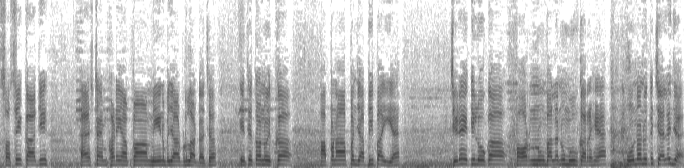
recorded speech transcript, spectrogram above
ਸਤਿ ਸ੍ਰੀ ਅਕਾਲ ਜੀ। ਇਸ ਟਾਈਮ ਖੜੇ ਹਾਂ ਆਪਾਂ ਮੇਨ ਬਾਜ਼ਾਰ ਬੁਢਲਾਡਾ 'ਚ। ਇੱਥੇ ਤੁਹਾਨੂੰ ਇੱਕ ਆਪਣਾ ਪੰਜਾਬੀ ਭਾਈ ਹੈ, ਜਿਹੜੇ ਕਿ ਲੋਕ ਫੋਰਨ ਨੂੰ, ਵੱਲ ਨੂੰ ਮੂਵ ਕਰ ਰਹੇ ਆ। ਉਹਨਾਂ ਨੂੰ ਇੱਕ ਚੈਲੰਜ ਹੈ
